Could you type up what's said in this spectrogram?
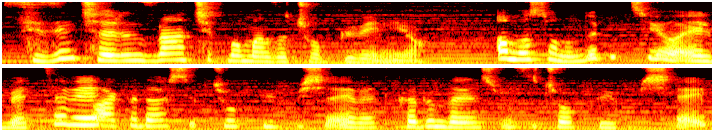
sizin çarınızdan çıkmamanıza çok güveniyor. Ama sonunda bitiyor elbette ve arkadaşlık çok büyük bir şey evet. Kadın dayanışması çok büyük bir şey.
